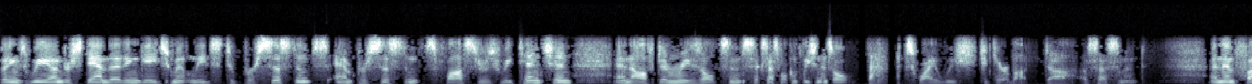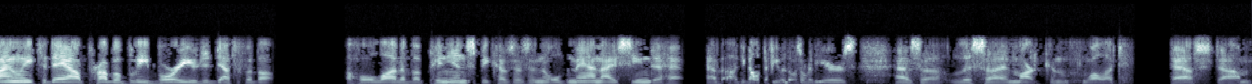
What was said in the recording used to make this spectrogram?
things, we understand that engagement leads to persistence, and persistence fosters retention and often results in successful completion. And so that's why we should care about uh, assessment. And then finally, today I'll probably bore you to death with a, a whole lot of opinions because as an old man, I seem to have, have uh, developed a few of those over the years, as uh, Lissa and Mark and well attest. Um,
